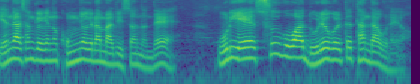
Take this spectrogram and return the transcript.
옛날 성경에는 공력이란 말도 있었는데 우리의 수고와 노력을 뜻한다고 그래요.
